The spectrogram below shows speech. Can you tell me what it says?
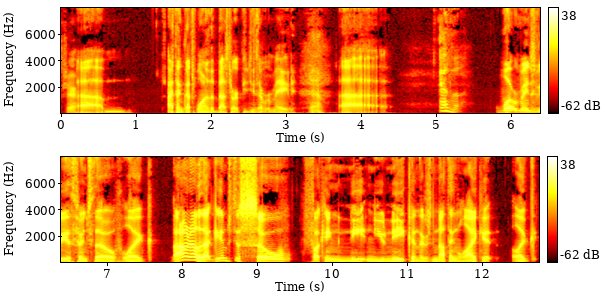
Sure. um, I think that's one of the best RPGs ever made. yeah. Ever. What remains of Edith Finch, though, like I don't know, that game's just so fucking neat and unique, and there's nothing like it. Like,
